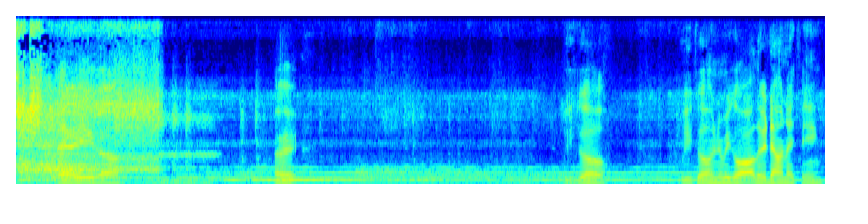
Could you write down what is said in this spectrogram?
There you go. Alright. We go. We go, and then we go all the way down, I think.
